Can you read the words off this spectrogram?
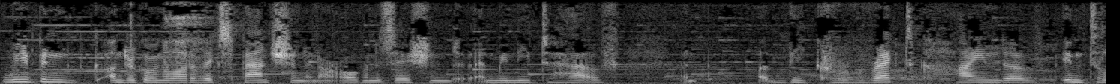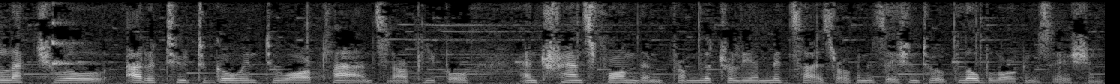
We've been undergoing a lot of expansion in our organization, and we need to have an, uh, the correct kind of intellectual attitude to go into our plants and our people and transform them from literally a mid-sized organization to a global organization.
